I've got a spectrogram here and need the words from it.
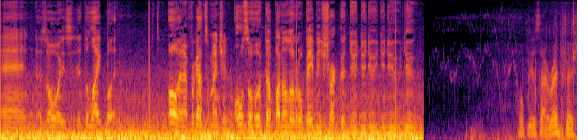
And as always, hit the like button. Oh, and I forgot to mention, also hooked up on a little baby shark do do do do do do. Hopefully it's that redfish.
